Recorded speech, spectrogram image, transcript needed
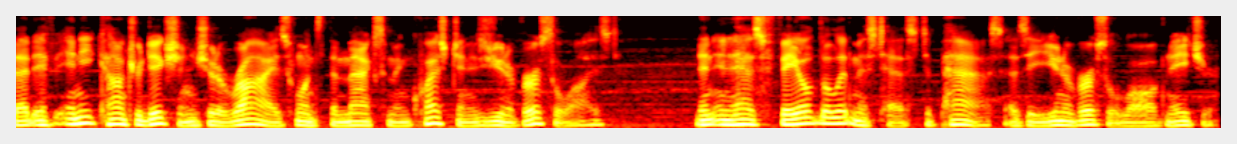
that if any contradiction should arise once the maxim in question is universalized, then it has failed the litmus test to pass as a universal law of nature.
